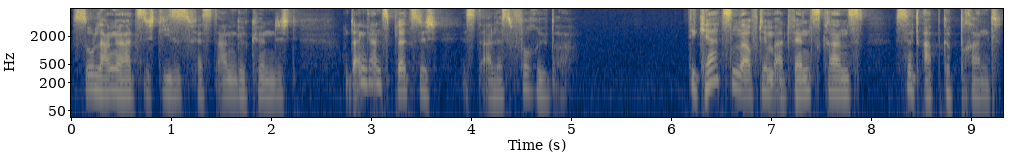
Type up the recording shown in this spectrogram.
So lange hat sich dieses Fest angekündigt und dann ganz plötzlich ist alles vorüber. Die Kerzen auf dem Adventskranz sind abgebrannt.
